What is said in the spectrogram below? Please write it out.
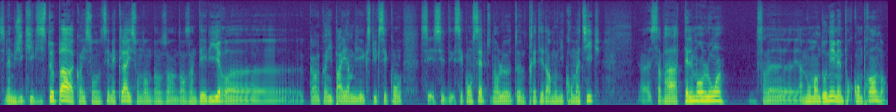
c'est la musique qui n'existe pas. Quand ils sont, ces mecs-là, ils sont dans, dans, un, dans un, délire. Euh, quand, quand il, par il explique ses, con, concepts dans le, traité d'harmonie chromatique, euh, ça va tellement loin à un moment donné, même pour comprendre,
